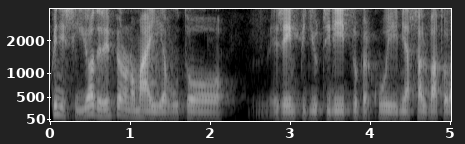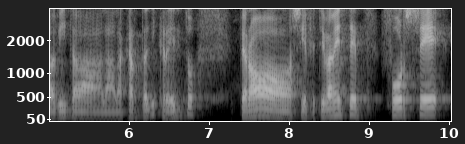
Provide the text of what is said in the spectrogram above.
Quindi sì, io ad esempio non ho mai avuto esempi di utilizzo per cui mi ha salvato la vita la, la, la carta di credito, però sì, effettivamente forse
